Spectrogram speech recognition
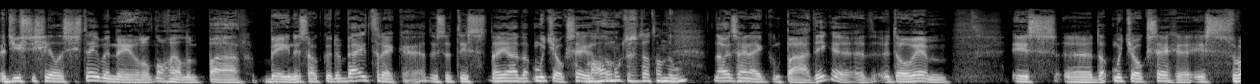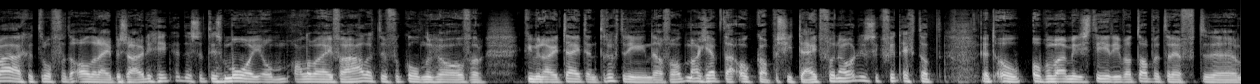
het justitiële systeem in Nederland nog wel een paar benen zou kunnen bijtrekken. Hè. Dus het is, nou ja, dat moet je ook zeggen. Maar hoe moeten ze dat dan doen? Nou, het zijn eigenlijk een paar dingen. Het, het OM is, uh, dat moet je ook zeggen, is zwaar getroffen door allerlei bezuinigingen. Dus het is mooi om allerlei verhalen te verkondigen over criminaliteit en terugdringing daarvan. Maar je hebt daar ook capaciteit voor nodig. Dus ik vind echt dat het Openbaar Ministerie wat dat betreft uh,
